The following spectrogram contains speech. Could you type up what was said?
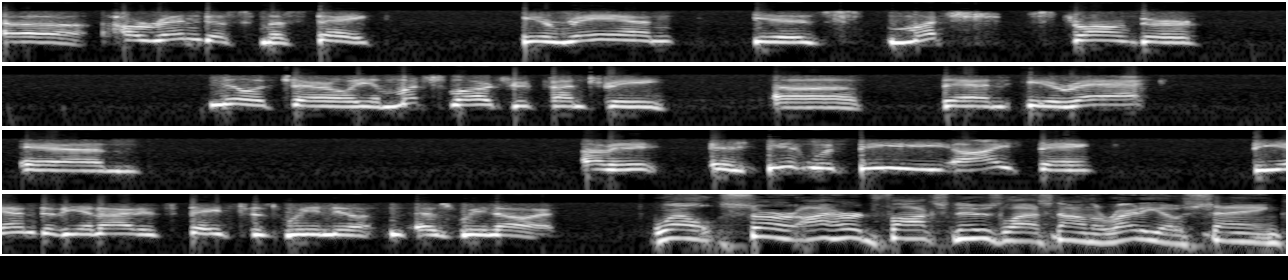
a horrendous mistake. Iran is much stronger militarily, a much larger country uh, than Iraq, and I mean, it, it, would be, I think, the end of the United States as we know as we know it. Well, sir, I heard Fox News last night on the radio saying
